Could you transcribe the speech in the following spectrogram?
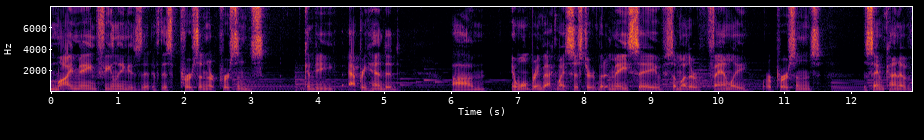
My main feeling is that if this person or persons can be apprehended. Um, it won't bring back my sister, but it may save some other family or persons the same kind of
